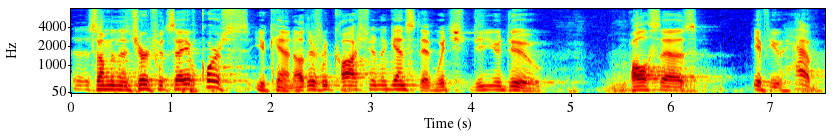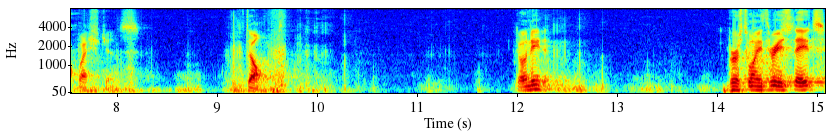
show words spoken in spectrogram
Uh, some in the church would say, Of course you can. Others would caution against it. Which do you do? Paul says, If you have questions, don't. Don't eat it. Verse 23 states,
